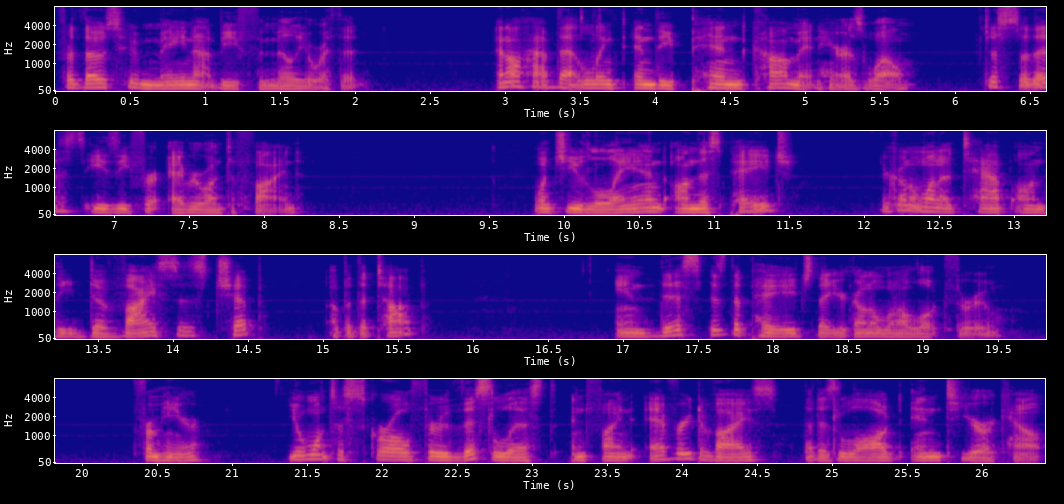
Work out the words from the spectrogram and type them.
for those who may not be familiar with it. And I'll have that linked in the pinned comment here as well, just so that it's easy for everyone to find. Once you land on this page, you're going to want to tap on the Devices chip up at the top and this is the page that you're going to want to look through. From here, you'll want to scroll through this list and find every device that is logged into your account.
